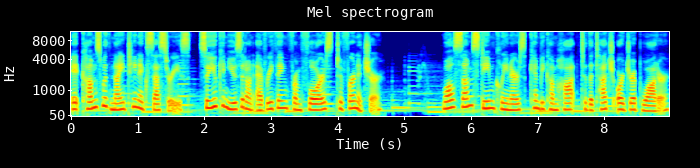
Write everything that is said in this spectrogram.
It comes with 19 accessories, so you can use it on everything from floors to furniture. While some steam cleaners can become hot to the touch or drip water,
